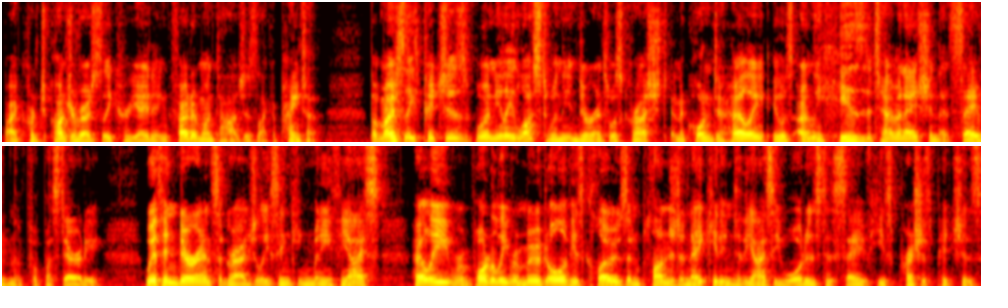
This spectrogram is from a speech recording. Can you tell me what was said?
by controversially creating photo montages like a painter. But most of these pictures were nearly lost when the Endurance was crushed, and according to Hurley, it was only his determination that saved them for posterity. With Endurance gradually sinking beneath the ice, Hurley reportedly removed all of his clothes and plunged naked into the icy waters to save his precious pictures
